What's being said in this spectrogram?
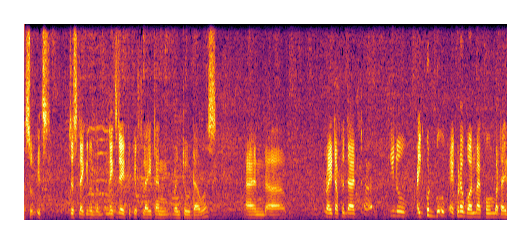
So it's just like you know the next day I took a flight and went to Davos, and right after that, you know I could go I could have gone back home, but I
